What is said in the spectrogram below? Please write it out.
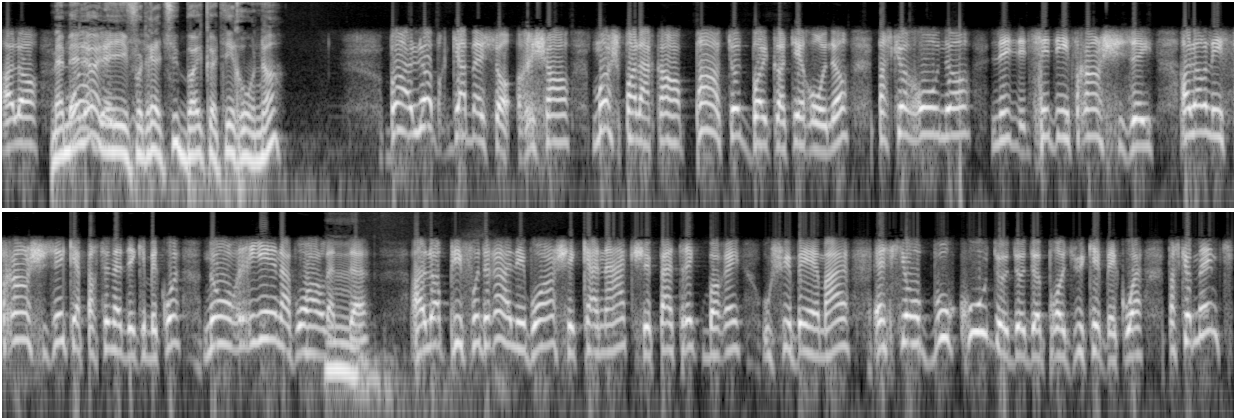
Alors. Mais, mais là, il faudrait-tu boycotter Rona? Bon, là, regarde ça, Richard. Moi, je suis pas d'accord, pas en tout boycotter Rona, parce que Rona, c'est des franchisés. Alors, les franchisés qui appartiennent à des Québécois n'ont rien à voir là-dedans. Hmm. Alors, puis il faudrait aller voir chez Canac, chez Patrick Morin ou chez BMR, est-ce qu'ils ont beaucoup de, de, produits québécois? Parce que même si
